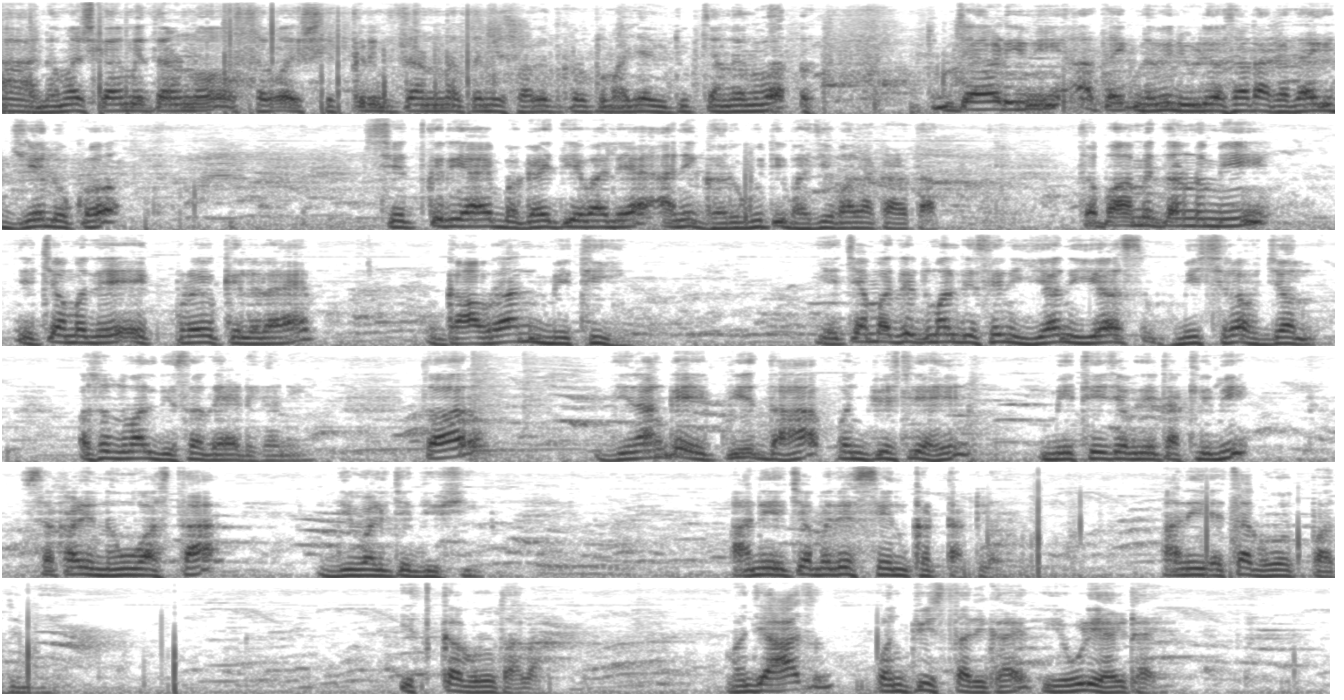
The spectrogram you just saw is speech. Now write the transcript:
हां नमस्कार मित्रांनो सर्व शेतकरी मित्रांना तर मी स्वागत करतो माझ्या यूट्यूब चॅनलवर तुमच्याकडे मी आता एक नवीन व्हिडिओ असा टाकत आहे की जे लोक शेतकरी आहे बगायतीवाले आहे आणि घरगुती भाजीपाला काढतात. तर पहा मित्रांनो मी याच्यामध्ये एक प्रयोग केलेला आहे. गावरान मेथी. याच्यामध्ये तुम्हाला दिसेल यन यस मिश्रफ जल असं तुम्हाला दिसत आहे या ठिकाणी. तर दिनांक एकवीस दहा पंचवीसली आहे मेथी याच्यामध्ये टाकली मी सकाळी नऊ वाजता दिवाळीच्या दिवशी. आणि याच्यामध्ये शेणखत टाकलं. आणि याचा ग्रोथ पाहा तुम्ही. इतका ग्रोथ आला. म्हणजे आज पंचवीस तारीख आहे एवढी हाईट आहे.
